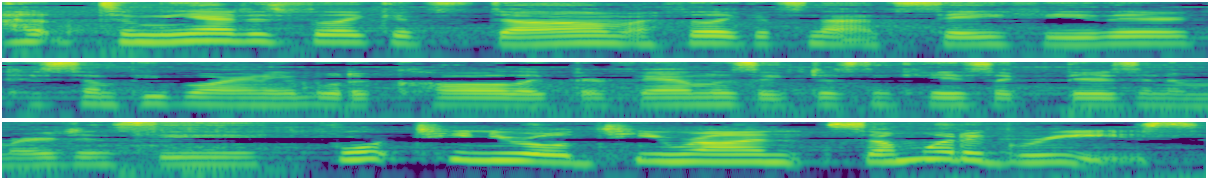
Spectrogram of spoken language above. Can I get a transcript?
Uh, to me, I just feel like it's dumb. I feel like it's not safe either because some people aren't able to call like their families, like just in case like there's an emergency. 14 year old T-Ron somewhat agrees.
